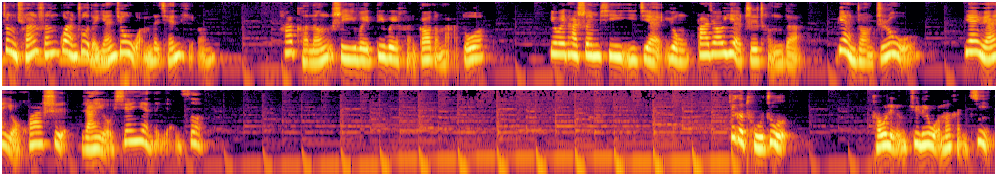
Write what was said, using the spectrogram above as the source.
正全神贯注地研究我们的潜艇。他可能是一位地位很高的马多，因为他身披一件用芭蕉叶织成的变状织物，边缘有花饰，染有鲜艳的颜色。这个土著头领距离我们很近，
